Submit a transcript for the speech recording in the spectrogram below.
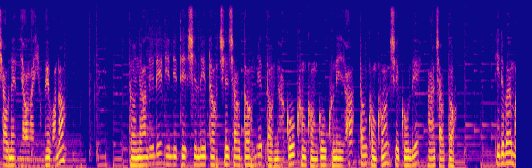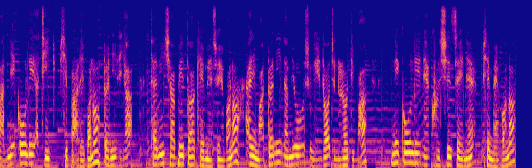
ရှောင်းနဲ့မြောင်းလိုက်ရုံပဲပေါ့နော်တောင်ညာလေးလေးဒီနေ့တရှိလေးတောင်663နှစ်တောင်ညာကိုခွန်ခွန်ကို900 300 894 563 ဒီတစ်ပတ်မှာနှစ်ကိုလေးအထီးဖြစ်ပါတယ်ဗောနော်တွက်နီးအရာထပ်ပြီးရှာပေးသွားခဲ့မယ်ဆိုရင်ပေါ့နော်အဲ့ဒီမှာ20နှမျိုးဆိုရင်တော့ကျွန်တော်တို့ဒီမှာနိကိုလေးနဲ့80နဲ့ဖြစ်မယ်ပေါ့နော်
